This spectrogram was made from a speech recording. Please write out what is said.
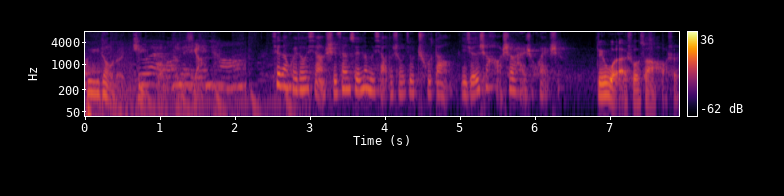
推到了聚光灯下。现在回头想，十三岁那么小的时候就出道，你觉得是好事儿还是坏事？对于我来说算好事，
